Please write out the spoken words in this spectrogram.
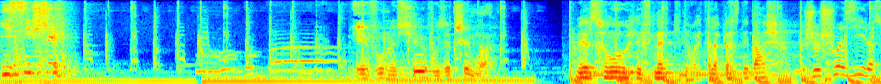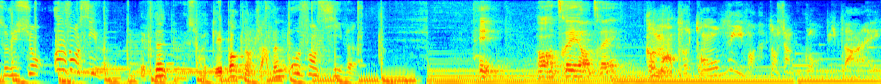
ici chez vous. Et vous, monsieur, vous êtes chez moi. Mais elles sont où, les fenêtres qui devraient être à la place des bâches Je choisis la solution offensive. Les fenêtres, elles sont avec les portes dans le jardin. Offensive. Hé, entrez, entrez. Comment peut-on vivre dans un courbi pareil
